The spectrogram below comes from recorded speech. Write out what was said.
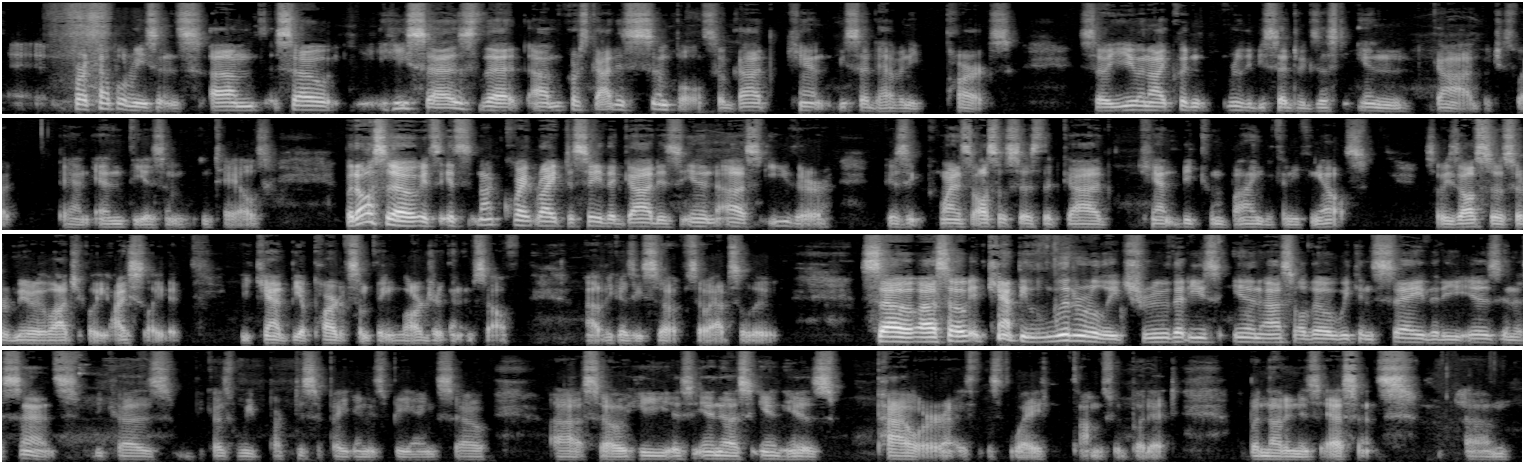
for a couple of reasons. Um, so he says that, um, of course, God is simple, so God can't be said to have any parts. So you and I couldn't really be said to exist in God, which is what panentheism entails. But also, it's it's not quite right to say that God is in us either, because Aquinas also says that God can't be combined with anything else. So he's also sort of mereologically isolated. He can't be a part of something larger than himself uh, because he's so so absolute. So, uh, so it can't be literally true that he's in us, although we can say that he is in a sense because because we participate in his being. So, uh, so he is in us in his power, is, is, the way Thomas would put it, but not in his essence. Um,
